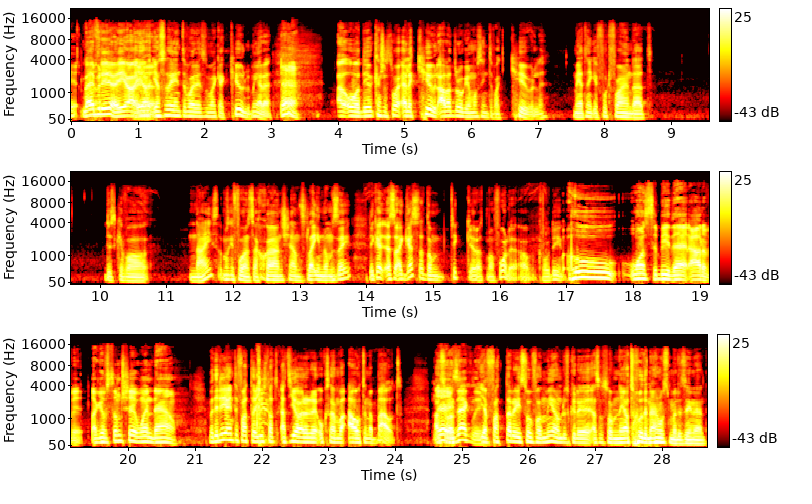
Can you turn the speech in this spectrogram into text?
get." Nej, för det är det. Jag, Ja. jag, jag säger inte vad det är som verkar kul med det. Yeah, Och det är kanske så, eller kul, alla droger måste inte vara kul. Men jag tänker fortfarande att det ska vara nice, att man ska få en så här skön känsla inom sig. Det kan, alltså, I guess att de tycker att man får det av kodein. who wants to be that out of it? Like if some shit went down, Men det är det jag inte fattar, just att, att göra det och sen vara out and about. Alltså, Yeah, exactly. Jag fattar det i så fall mer om du skulle, alltså som när jag tog den här hostmedicinen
